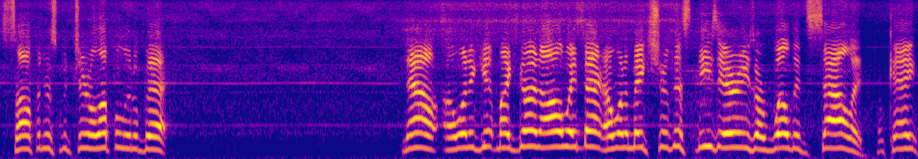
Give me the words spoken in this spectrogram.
Soften this material up a little bit. Now I want to get my gun all the way back. I want to make sure this these areas are welded solid, okay?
